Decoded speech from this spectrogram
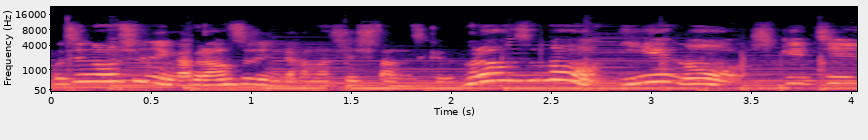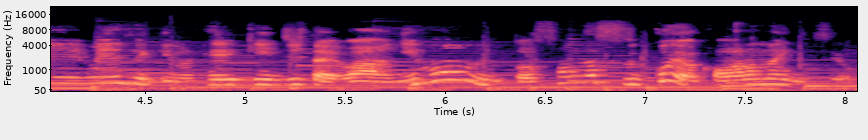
うちの主人がフランス人で話したんですけど、フランスの家の敷地面積の平均自体は日本とそんなすっごいは変わらないんですよ。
